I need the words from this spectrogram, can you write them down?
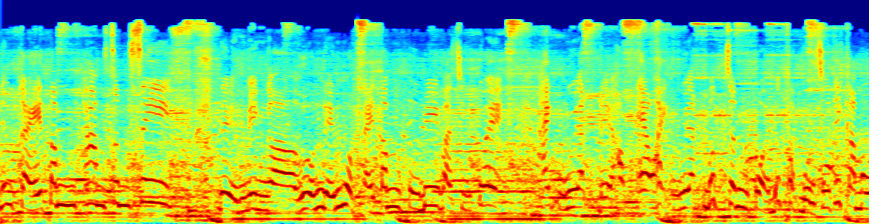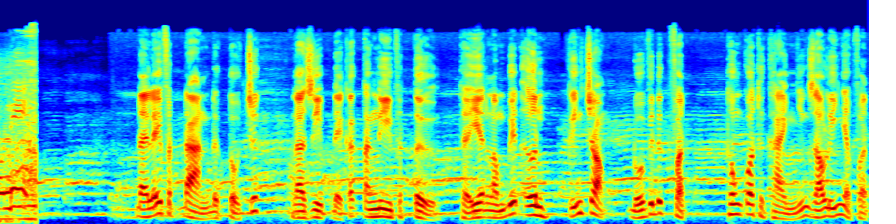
những cái tâm tham sân si để mình ờ, hướng đến và trí tuệ, hạnh nguyện để học theo hạnh nguyện bước chân của Đức Phật Bổn Sư Thích Ca Mâu Ni. Đại lễ Phật đản được tổ chức là dịp để các tăng ni Phật tử thể hiện lòng biết ơn, kính trọng đối với Đức Phật thông qua thực hành những giáo lý nhà Phật.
